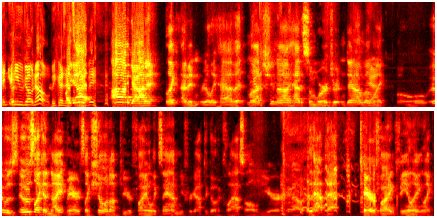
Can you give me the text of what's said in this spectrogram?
And, and you don't know because I it's got I got it. Like I didn't really have it much, you know. I had some words written down, but Yeah. I'm like, oh, it was it was like a nightmare. It's like showing up to your final exam and you forgot to go to class all year. You know, it had that terrifying feeling. Like,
